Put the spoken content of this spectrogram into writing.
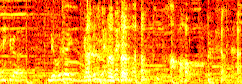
那个流着流着眼泪 去跑。想看。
